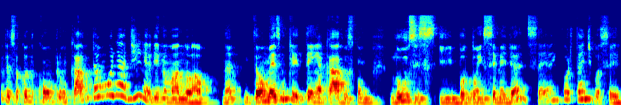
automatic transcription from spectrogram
a pessoa quando compra um carro dá uma olhadinha ali no manual, né? Então, mesmo que tenha carros com luzes e botões semelhantes, é importante você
